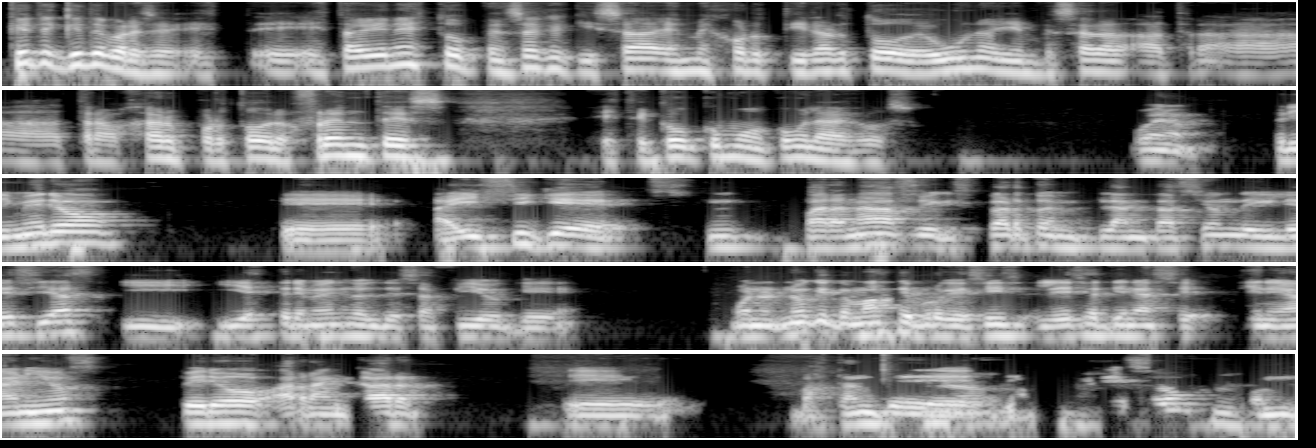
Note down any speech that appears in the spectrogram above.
¿Qué te, qué te parece? Este, ¿Está bien esto? ¿Pensás que quizá es mejor tirar todo de una y empezar a, trabajar por todos los frentes? Este, ¿cómo, cómo, la ves vos? Bueno, primero, eh, ahí sí que para nada soy experto en plantación de iglesias y, es tremendo el desafío que, bueno, no que tomaste porque sí, la iglesia tiene, tiene años, pero arrancar eh, bastante de, eso, con,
